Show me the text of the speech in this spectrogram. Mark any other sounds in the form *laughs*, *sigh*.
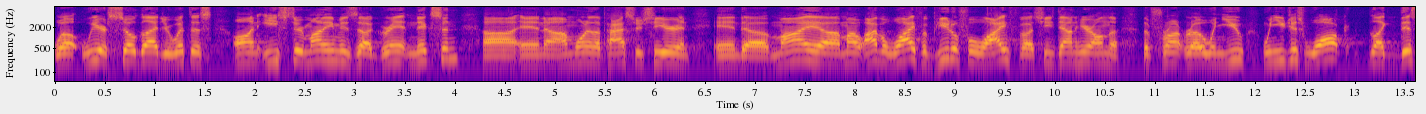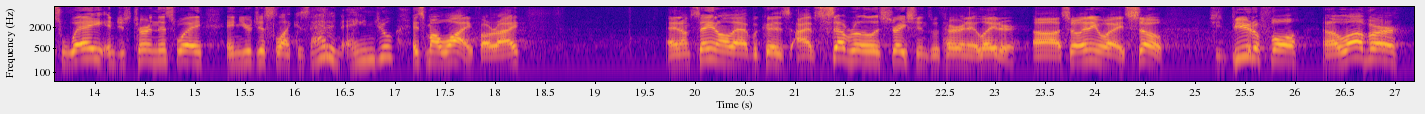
Well, we are so glad you're with us on Easter. My name is uh, Grant Nixon, uh, and uh, I'm one of the pastors here. And, and uh, my, uh, my, I have a wife, a beautiful wife. Uh, she's down here on the, the front row. When you, when you just walk like this way and just turn this way, and you're just like, is that an angel? It's my wife, all right? And I'm saying all that because I have several illustrations with her in it later. so, anyway, so she's beautiful, and I love her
